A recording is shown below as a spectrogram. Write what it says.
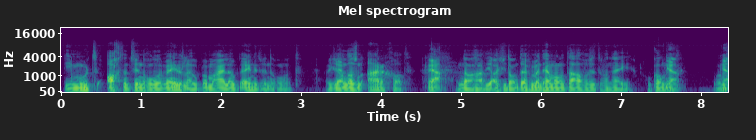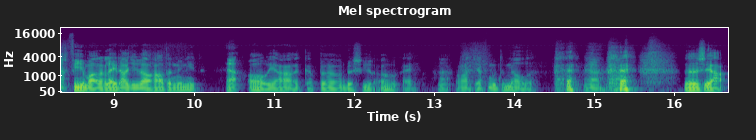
die moet 2800 meter lopen, maar hij loopt 2100. Weet je, Ja. en dat is een aardig gat. Ja. En dan gaat die adjudant even met hem aan de tafel zitten van hé, hey, hoe kan Ja. dat? Want vier maanden geleden had je het wel gehad en nu niet. Ja. Oh ja, ik heb blessure. Oh, oké. Okay. Ja. Dan had je even moeten melden. Ja. dus ja,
